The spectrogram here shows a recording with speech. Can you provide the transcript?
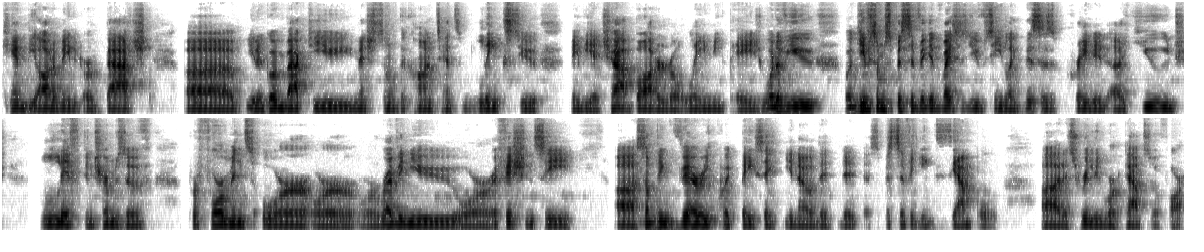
can be automated or batched, uh, you know, going back to you, you mentioned some of the content, some links to maybe a chat bot or a landing page. What have you? Well, give some specific advice as you've seen. Like this has created a huge lift in terms of performance or or or revenue or efficiency. Uh, something very quick, basic. You know, that a specific example uh, that's really worked out so far.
